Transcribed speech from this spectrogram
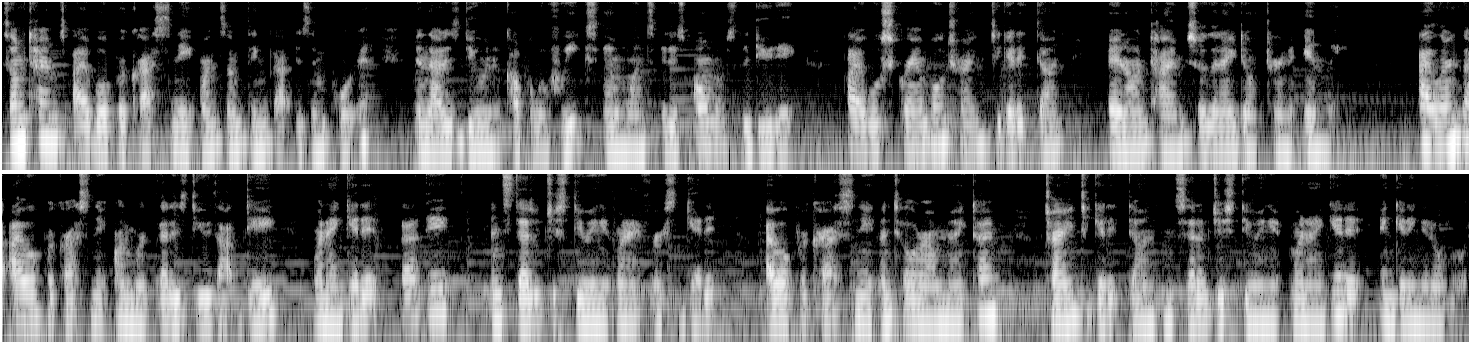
Sometimes I will procrastinate on something that is important and that is due in a couple of weeks, and once it is almost the due date, I will scramble trying to get it done and on time so that I don't turn it in late. I learned that I will procrastinate on work that is due that day when I get it that day Instead of just doing it when I first get it, I will procrastinate until around nighttime, trying to get it done instead of just doing it when I get it and getting it over with.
